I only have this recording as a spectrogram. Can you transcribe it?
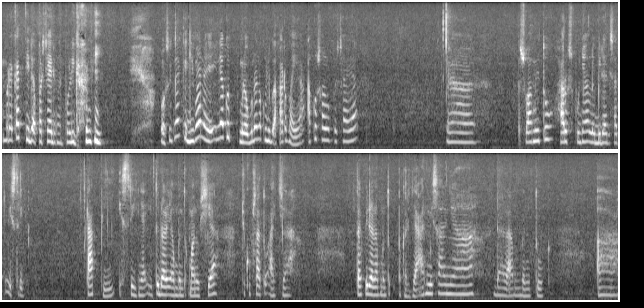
mereka tidak percaya dengan poligami. Maksudnya kayak gimana ya? Ini aku mudah-mudahan aku juga karma ya. Aku selalu percaya uh, suami itu harus punya lebih dari satu istri. Tapi istrinya itu dalam yang bentuk manusia cukup satu aja. Tapi dalam bentuk pekerjaan misalnya dalam bentuk uh,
